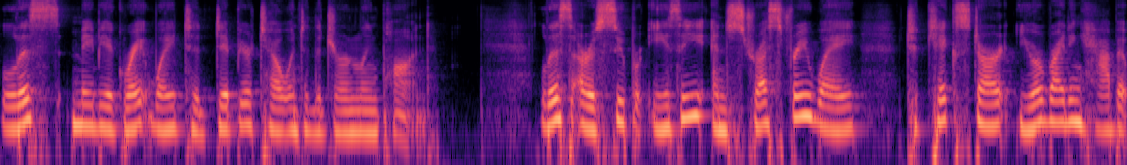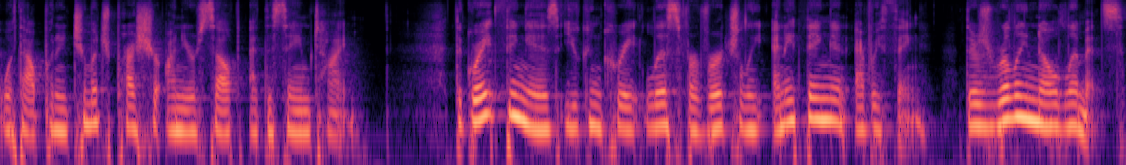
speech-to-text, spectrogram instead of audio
lists may be a great way to dip your toe into the journaling pond. Lists are a super easy and stress free way to kickstart your writing habit without putting too much pressure on yourself at the same time. The great thing is, you can create lists for virtually anything and everything. There's really no limits.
